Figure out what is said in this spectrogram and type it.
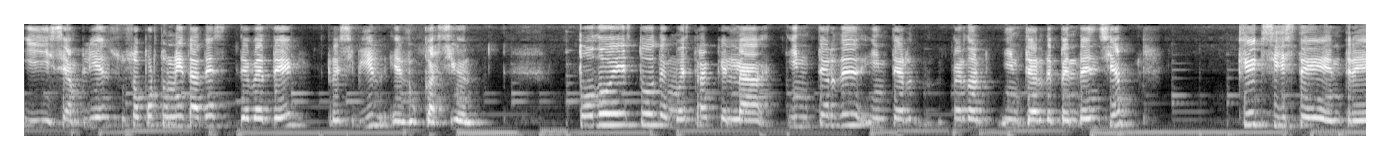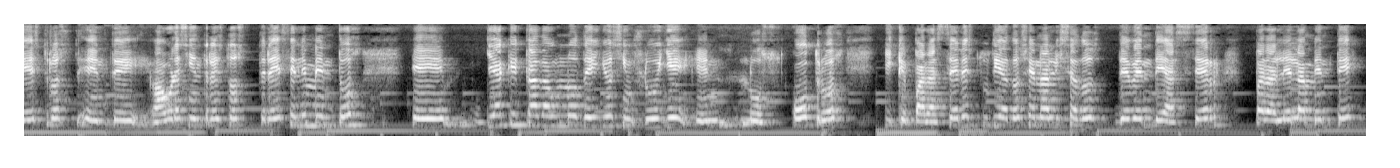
y se amplíen sus oportunidades debe de recibir educación. Todo esto demuestra que la perdón, interdependencia que existe entre estos, entre, ahora sí, entre estos tres elementos, eh, ya que cada uno de ellos influye en los otros y que para ser estudiados y analizados deben de hacer paralelamente,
